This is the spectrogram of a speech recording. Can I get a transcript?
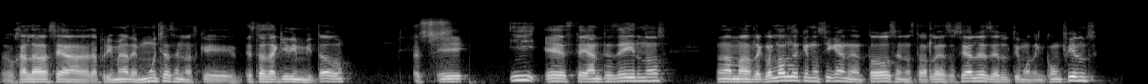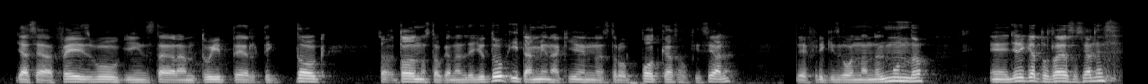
Ojalá sea la primera de muchas en las que estás aquí de invitado. Eh, y este, antes de irnos, Nada más recordarles que nos sigan a todos en nuestras redes sociales del último Lincoln Films, ya sea Facebook, Instagram, Twitter, TikTok, todo nuestro canal de YouTube y también aquí en nuestro podcast oficial de Frikis Gobernando el Mundo. Eh, Jerica, tus redes sociales.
